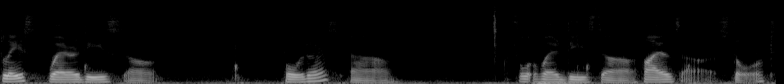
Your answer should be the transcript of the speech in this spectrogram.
place where these uh, folders uh, for where these uh, files are stored.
